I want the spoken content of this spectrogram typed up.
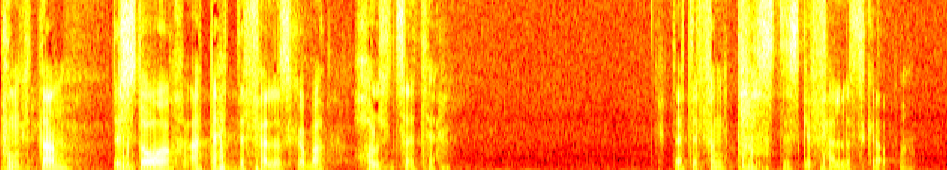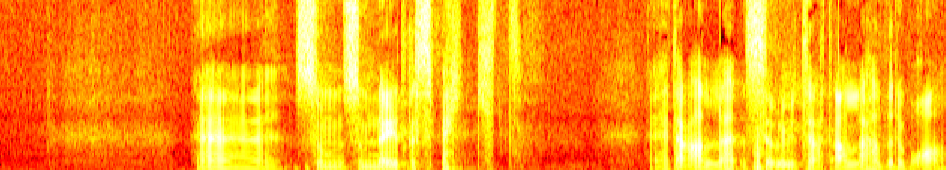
punktene det står at dette fellesskapet holdt seg til. Dette fantastiske fellesskapet eh, som, som nøyd respekt Eh, der alle ser ut til at alle hadde det bra.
